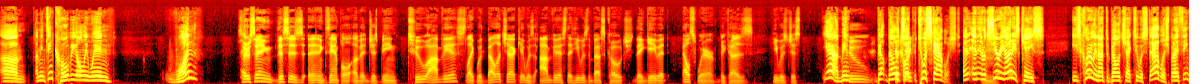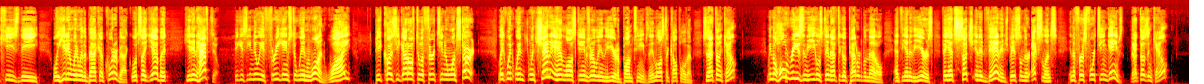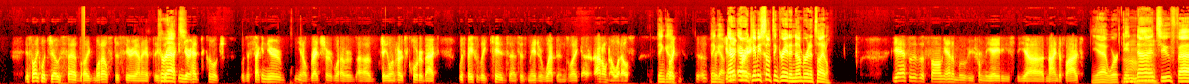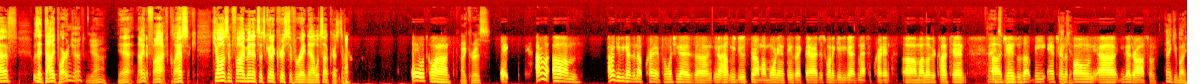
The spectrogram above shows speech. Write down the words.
um. I mean, didn't Kobe only win one? So you're saying this is an example of it just being too obvious? Like with Belichick, it was obvious that he was the best coach. They gave it elsewhere because he was just Yeah, I mean, too. Be- Belichick like- too established, and and, and in mm-hmm. Sirianni's case, he's clearly not the Belichick too established, but I think he's the well. He didn't win with a backup quarterback. Well, it's like yeah, but he didn't have to because he knew he had three games to win one. Why? Because he got off to a thirteen and one start. Like when when when Shanahan lost games early in the year to bum teams, and they lost a couple of them, so that doesn't count. I mean, the whole reason the Eagles didn't have to go pedal to the metal at the end of the year is they had such an advantage based on their excellence in the first 14 games. That doesn't count. It's like what Joe said. Like, what else does Sirianni have to? He's Correct. a second-year head coach with a second-year, you know, red shirt, whatever, uh, Jalen Hurts quarterback with basically kids as his major weapons. Like, I, I don't know what else. Bingo. Like, Bingo. give Eric, Eric, give me man. something great, a number and a title. Yeah, so this is a song and a movie from the '80s, the uh, Nine to Five. Yeah, working Oh, nine nice. to five. Was that Dolly Parton, John? Yeah. Yeah, nine to five. Classic. Jaws in five minutes. Let's go to Christopher right now. What's up, Christopher? Hey, what's going on? Hi, Chris. Hey, I don't um I don't give you guys enough credit for what you guys uh you know help me do throughout my morning and things like that. I just want to give you guys massive credit. Um I love your content. Thanks, uh. James was upbeat answering Thank the you. phone. Uh you guys are awesome. Thank you, buddy.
